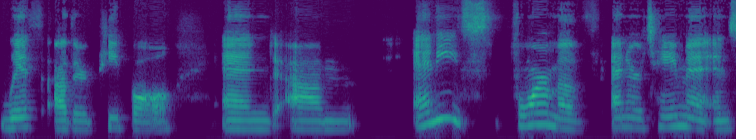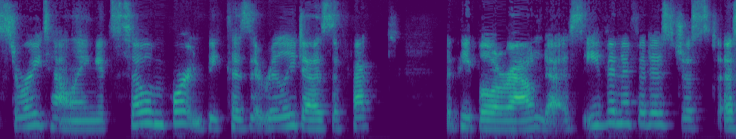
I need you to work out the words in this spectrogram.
with other people. And um, any form of entertainment and storytelling it's so important because it really does affect the people around us even if it is just a,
